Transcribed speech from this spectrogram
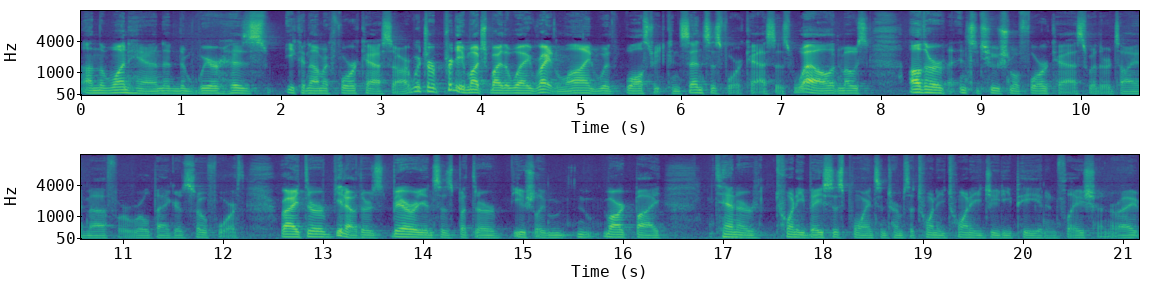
on the one hand, and where his economic forecasts are, which are pretty much, by the way, right in line with Wall Street consensus forecasts as well, and most other institutional forecasts, whether it's IMF or World Bank or so forth, right? There, you know, there's variances, but they're usually marked by 10 or 20 basis points in terms of 2020 GDP and inflation, right?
